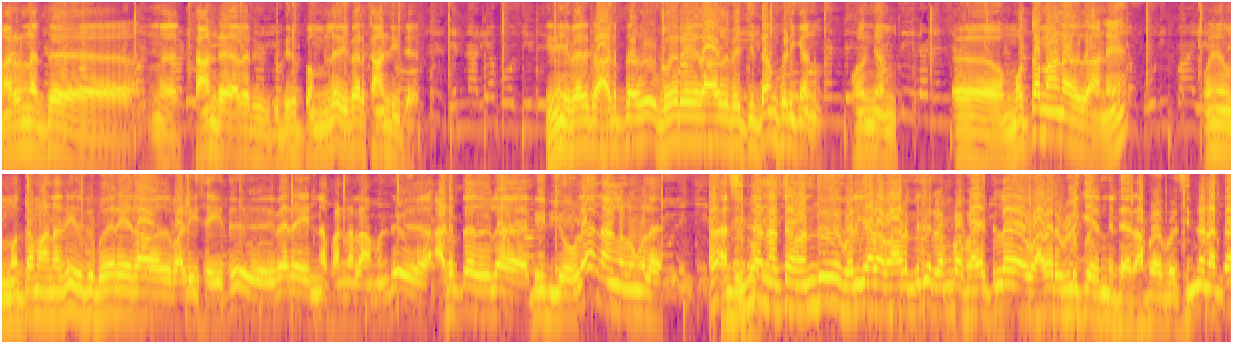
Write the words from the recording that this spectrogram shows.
மரணத்தை தாண்ட அவருக்கு விருப்பம் இல்லை இவர் தாண்டிட்டார். இனி இவருக்கு அடுத்தது வேற ஏதாவது வச்சு தான் பிடிக்கணும். கொஞ்சம் மொத்தமானது தானே. கொஞ்சம் மொத்தமானது இதுக்கு வேற ஏதாவது வழி செய்து இவரை என்ன பண்ணலாம்னு அடுத்ததுல வீடியோவில் நாங்கள் உங்களை சின்ன நத்தை வந்து வழியால வாரத்துக்கு ரொம்ப பயத்துல அவர் உள்ளுக்கே இருந்துட்டார். அப்ப சின்ன நத்தை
